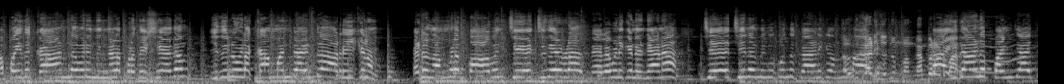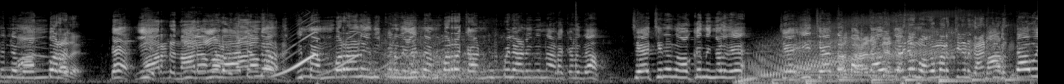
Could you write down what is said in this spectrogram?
അപ്പൊ ഇത് കാണുന്നവർ നിങ്ങളെ പ്രതിഷേധം ഇതിലൂടെ കമന്റ് ആയിട്ട് അറിയിക്കണം. ഏട്ടാ നമ്മളെ പാവം ചേച്ചിനെ ഇവിടെ നിലവിളിക്കണേ. ഞാൻ ആ ചേച്ചിനെ നിങ്ങൾക്കൊന്ന് കാണിക്കാം. ഒന്ന് ഒന്ന് മാറി. കാണിച്ച് ഒന്ന് മെമ്പർ ആ, മാറി. ഇതാണ് പഞ്ചായത്തിന്റെ മെമ്പർ അതെ. ഈ വാർഡിന്റെ മെമ്പറാണ് നിൽക്കുന്നത് ഈ മെമ്പറുടെ കൺമുമ്പിലാണ് ഇത് നടക്കുന്നത് ദാ, ചേച്ചിനെ നോക്ക് നിങ്ങൾ ഈ ചേട്ടൻ ഭർത്താവ്. ചേട്ടൻ. ഭർത്താവ്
